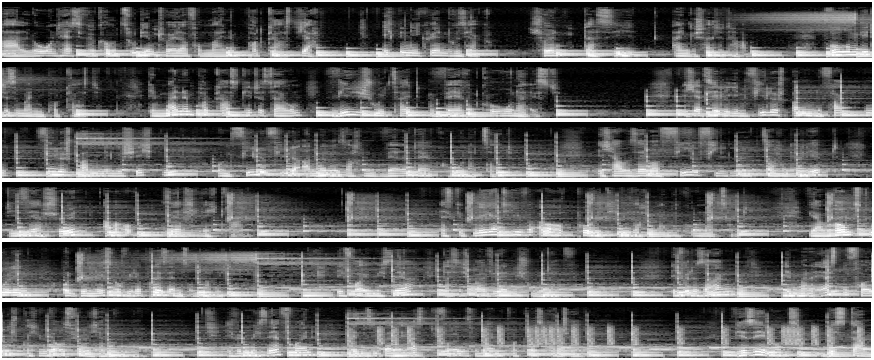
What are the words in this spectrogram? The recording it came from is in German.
Hallo und herzlich willkommen zu dem Trailer von meinem Podcast. Ja, ich bin Nico Andrusiak. Schön, dass Sie eingeschaltet haben. Worum geht es in meinem Podcast? In meinem Podcast geht es darum, wie die Schulzeit während Corona ist. Ich erzähle Ihnen viele spannende Fakten, viele spannende Geschichten und viele, viele andere Sachen während der Corona-Zeit. Ich habe selber viel, viele Sachen erlebt, die sehr schön, aber auch sehr schlecht waren. Es gibt negative, aber auch positive Sachen an der Corona-Zeit. Wir haben Homeschooling und demnächst auch wieder Präsenzunterricht. Ich freue mich sehr, dass ich bald wieder in die Schule darf. Ich würde sagen, in meiner ersten Folge sprechen wir ausführlicher darüber. Ich würde mich sehr freuen, wenn Sie bei der ersten Folge von meinem Podcast einschalten. Wir sehen uns. Bis dann.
